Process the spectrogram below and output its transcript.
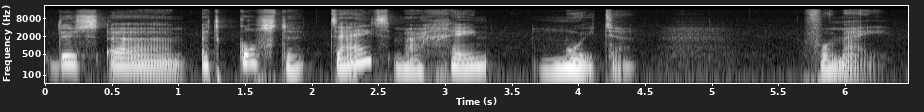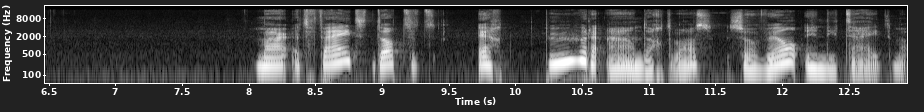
Dus uh, het kostte tijd, maar geen moeite voor mij. Maar het feit dat het echt pure aandacht was, zowel in die tijd, maar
